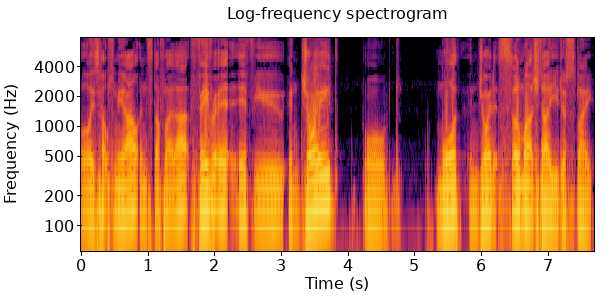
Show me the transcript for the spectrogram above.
Always helps me out and stuff like that. Favorite it if you enjoyed or more enjoyed it so much that you just like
